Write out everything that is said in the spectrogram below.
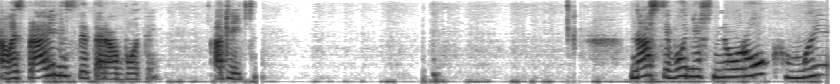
А вы справились с этой работой? Отлично. Наш сегодняшний урок мы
